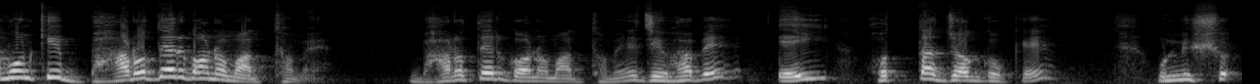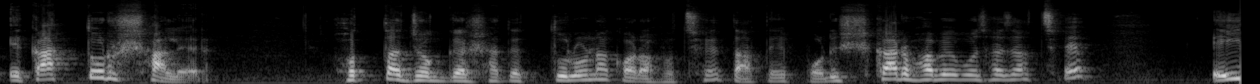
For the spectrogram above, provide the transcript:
এমনকি ভারতের গণমাধ্যমে ভারতের গণমাধ্যমে যেভাবে এই হত্যাযজ্ঞকে উনিশশো একাত্তর সালের হত্যাযজ্ঞের সাথে তুলনা করা হচ্ছে, তাতে পরিষ্কারভাবে বোঝা যাচ্ছে এই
